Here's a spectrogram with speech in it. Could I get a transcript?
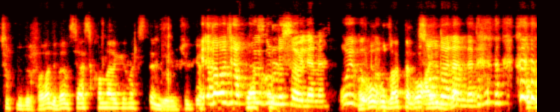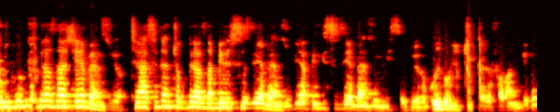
Türk müdür falan diye. Ben siyasi konulara girmek istemiyorum. Çünkü ya da hocam siyasi... Uygurlu söyleme. Uygurlu. O, o zaten o Son ayrı dönemde de. o Uygurlu biraz daha şeye benziyor. Siyasiden çok biraz daha bilinçsizliğe benziyor. Biraz bilgisizliğe benziyor hissediyorum. Uygurlu Türkleri falan gibi.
